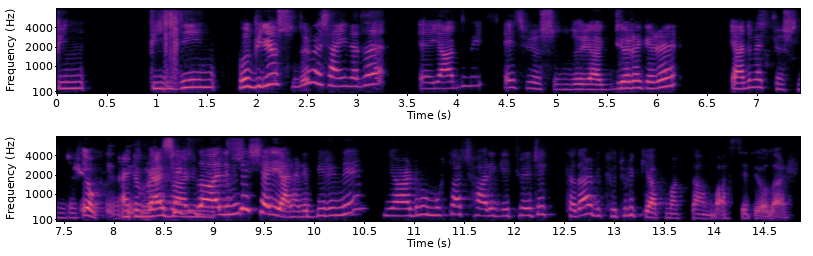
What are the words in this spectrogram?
bin- bildiğin, bunu biliyorsundur ve sen yine de e, yardım et- etmiyorsundur. Ya göre göre yardım etmiyorsundur. Yok, Yani gerçek zalimlik. zalim de şey yani hani birini yardıma muhtaç hale getirecek kadar bir kötülük yapmaktan bahsediyorlar.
